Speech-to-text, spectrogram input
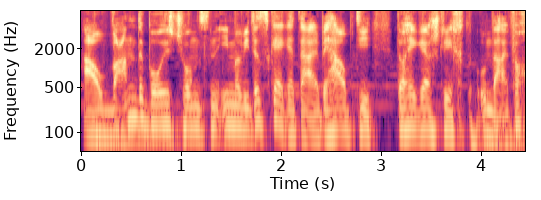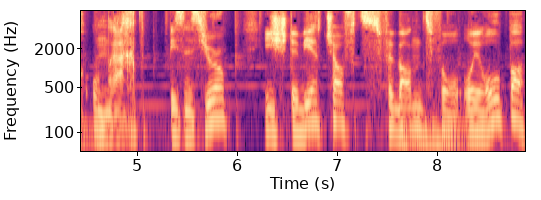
Auch wenn der Boris Johnson immer wieder das Gegenteil behauptet, da hat er schlicht und einfach Unrecht. Business Europe ist der Wirtschaftsverband von Europa,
